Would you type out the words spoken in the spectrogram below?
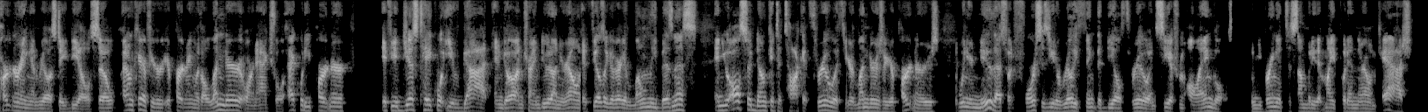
partnering in real estate deals. So I don't care if you're, you're partnering with a lender or an actual equity partner if you just take what you've got and go out and try and do it on your own, it feels like a very lonely business. And you also don't get to talk it through with your lenders or your partners. When you're new, that's what forces you to really think the deal through and see it from all angles. When you bring it to somebody that might put in their own cash,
